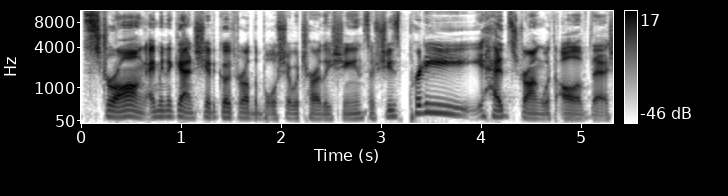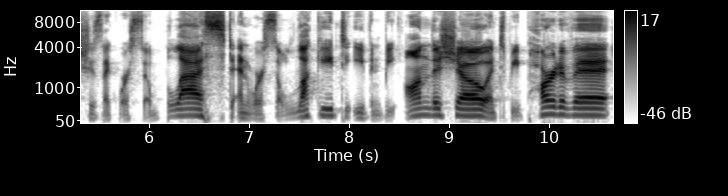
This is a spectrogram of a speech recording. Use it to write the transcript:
strong. I mean, again, she had to go through all the bullshit with Charlie Sheen. So she's pretty headstrong with all of this. She's like, we're so blessed and we're so lucky to even be on this show and to be part of it.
